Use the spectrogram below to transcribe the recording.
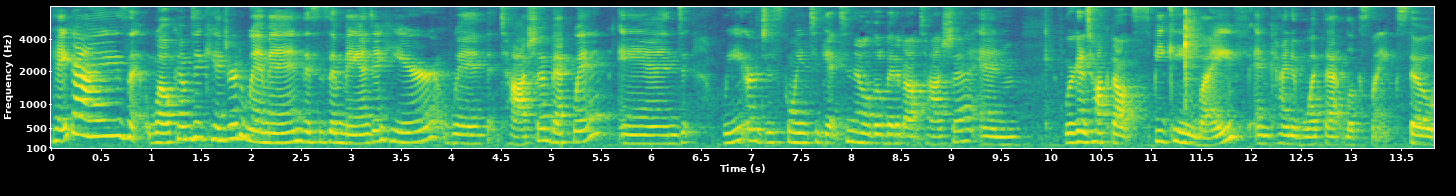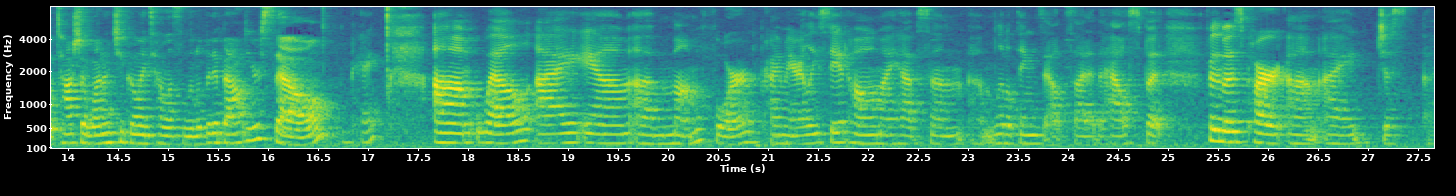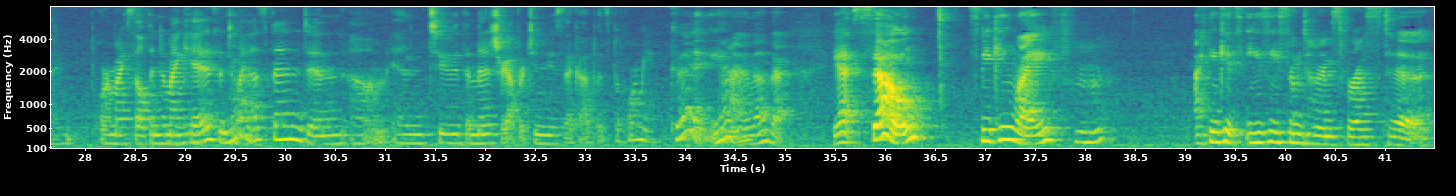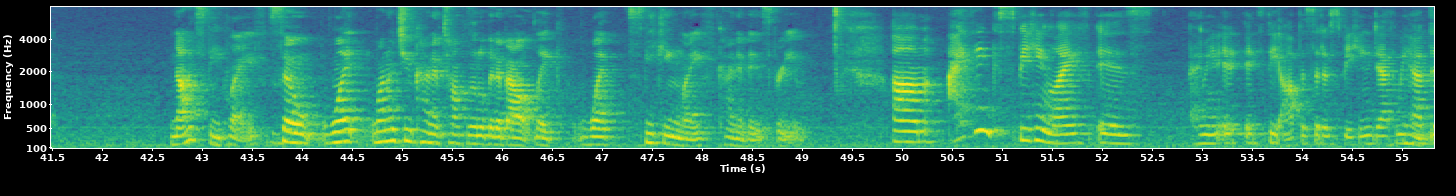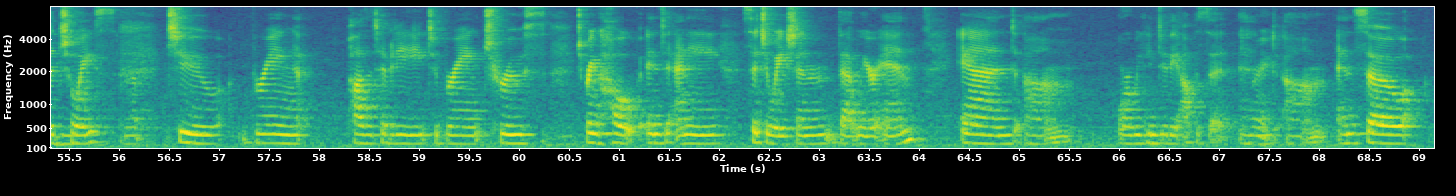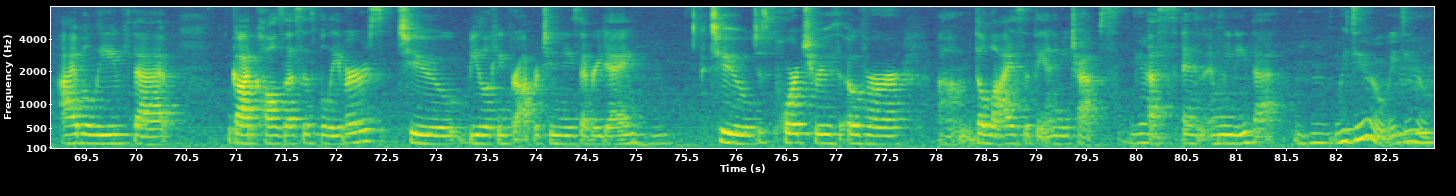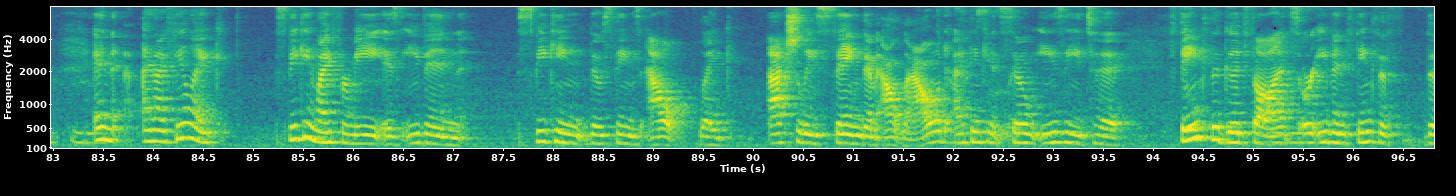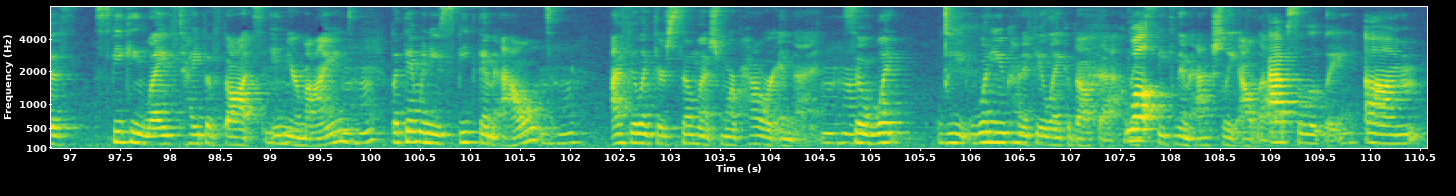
Hey guys, welcome to Kindred Women. This is Amanda here with Tasha Beckwith, and we are just going to get to know a little bit about Tasha, and we're going to talk about speaking life and kind of what that looks like. So, Tasha, why don't you go and tell us a little bit about yourself? Okay. Um, well, I am a mom of four, primarily stay at home. I have some um, little things outside of the house, but for the most part, um, I just pour myself into my kids, into my Yeah. husband, and um, into the ministry opportunities that God puts before me. Good, yeah, I love that. Yes, so speaking life, Mm-hmm. I think it's easy sometimes for us to not speak life. So what why don't you kind of talk a little bit about like what speaking life kind of is for you? Um, I think speaking life is, I mean, it, it's the opposite of speaking death. We have the Mhm. choice Yep. to bring positivity, to bring truth, to bring hope into any situation that we are in, and um, or we can do the opposite. And Right. um, and so I believe that God calls us as believers to be looking for opportunities every day to just pour truth over um, the lies that the enemy traps us in, and we need that. hmm We do, we do. Mhm. And and I feel like speaking life for me is even speaking those things out, like actually saying them out loud. I think it's so easy to think the good thoughts Mhm. or even think the the speaking life type of thoughts in Mhm. your mind, Mhm. but then when you speak them out, Mhm. I feel like there's so much more power in that. Mhm. So what do you, what do you kind of feel like about that? Like Well, speaking them actually out loud. Absolutely, um,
